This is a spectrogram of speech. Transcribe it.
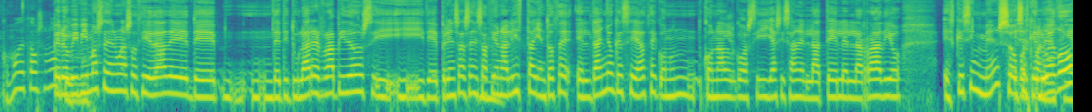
¿Cómo que causa un Pero autismo? vivimos en una sociedad de, de- de titulares rápidos y, y- y de prensa sensacionalista y entonces el daño que se hace con, un, con algo así, ya si sale en la tele, en la radio, es que es inmenso, Es porque luego...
